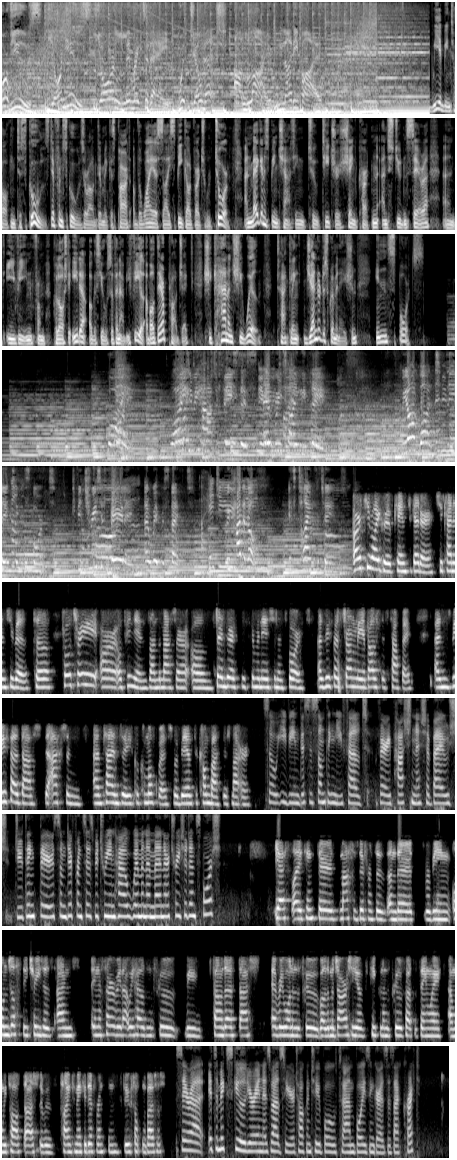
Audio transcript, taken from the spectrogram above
Your views, your news, your Limerick today with Joe Nash on Live 95. We have been talking to schools, different schools around Limerick as part of the YSI Speak Out virtual tour. And Megan has been chatting to teachers Shane Curtin and students Sarah and Evine from Coláiste Íde, agus Iosef and Abbeyfeale about their project, She Can and She Will, tackling gender discrimination in sports. Why? Do we have to face this every time we play? We all want the same thing in sport to be treated fairly and with respect. We've had enough. It's time for change. Our TY group came together, she can and she will, to portray our opinions on the matter of gender discrimination in sport, as we felt strongly about this topic. And we felt that the actions and plans we could come up with would be able to combat this matter. So, Evine, this is something you felt very passionate about. Do you think there's some differences between how women and men are treated in sport? Yes, I think there's massive differences and there we're being unjustly treated. And in a survey that we held in the school, we found out that everyone in the school, well, the majority of people in the school felt the same way. And we thought that it was time to make a difference and do something about it. Sarah, it's a mixed school you're in as well, so you're talking to both um, boys and girls, is that correct?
